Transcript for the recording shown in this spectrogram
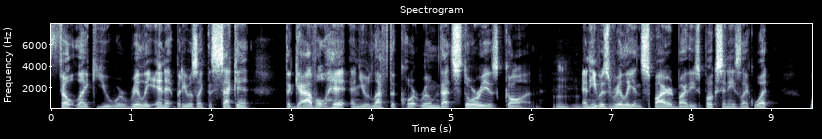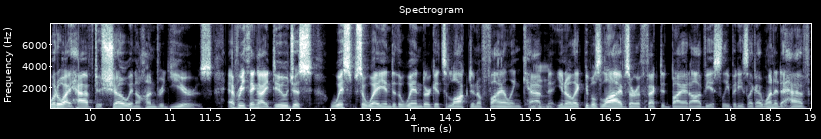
felt like you were really in it. But he was like, the second the gavel hit and you left the courtroom, that story is gone. mhm. and he was really inspired by these books and he's like what what do i have to show in a hundred years everything i do just wisps away into the wind or gets locked in a filing Mm. cabinet you know like people's lives are affected by it obviously but he's like i wanted to have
